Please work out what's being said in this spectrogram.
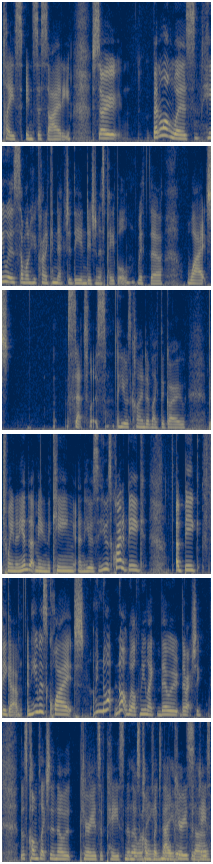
place in society. So Benelong was he was someone who kind of connected the indigenous people with the white settlers. He was kind of like the go between and he ended up meeting the king and he was he was quite a big a big figure and he was quite I mean not not welcoming like there were there were actually there was conflict and then there were periods of peace and then Well, there was they were being conflict and there were invaded, periods of peace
